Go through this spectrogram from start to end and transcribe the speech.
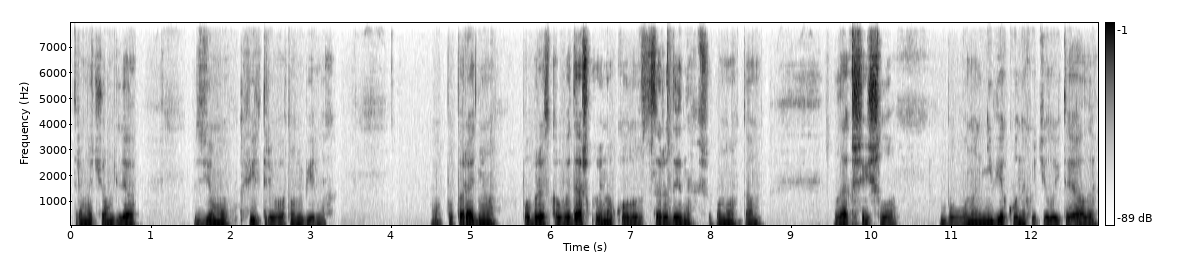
тримачом для зйому фільтрів автомобільних. От, попередньо побризкав видешкою навколо з середини, щоб воно там легше йшло. Бо воно ні в яку не хотіло йти, але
